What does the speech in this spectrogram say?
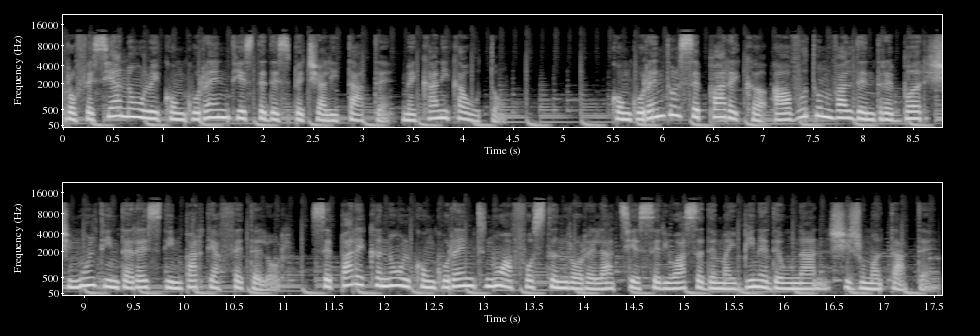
Profesia noului concurent este de specialitate, mecanic auto. Concurentul se pare că a avut un val de întrebări și mult interes din partea fetelor. se pare că noul concurent nu a fost în o relație serioasă de mai bine de un an și jumătate.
